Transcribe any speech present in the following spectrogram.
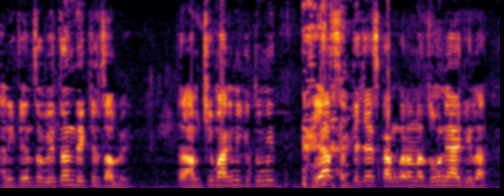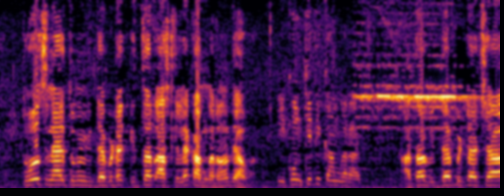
आणि त्यांचं वेतन देखील चालू आहे. तर आमची मागणी की तुम्ही ज्या सत्तेचाळीस कामगारांना जो न्याय दिला तोच न्याय तुम्ही विद्यापीठात इतर असलेल्या कामगारांना द्यावा. एकूण किती कामगार आहात? आता विद्यापीठाच्या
